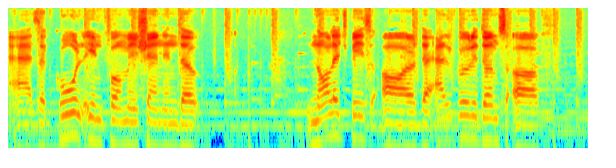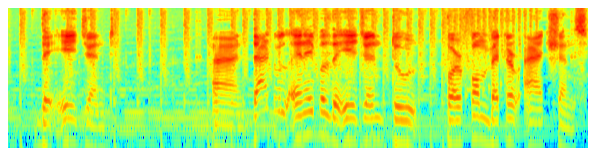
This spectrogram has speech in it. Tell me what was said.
as a goal information in the knowledge base or the algorithms of the agent. And that will enable the agent to perform better actions.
